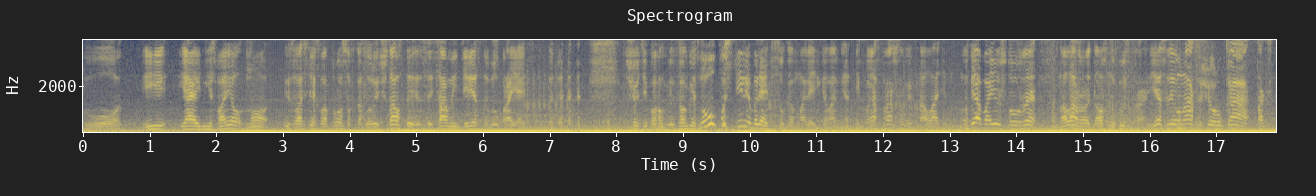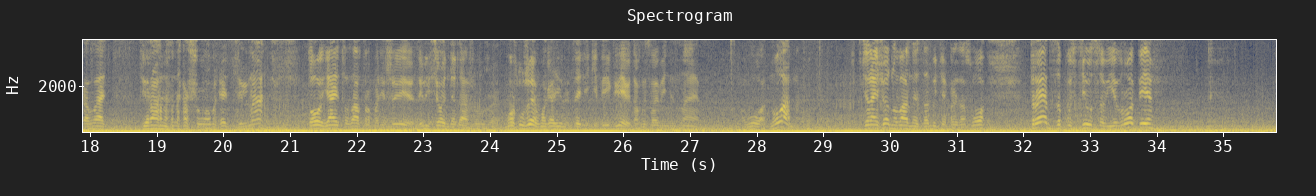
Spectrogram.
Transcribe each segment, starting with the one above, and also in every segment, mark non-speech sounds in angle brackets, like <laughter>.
Вот. И я не смотрел, но из во всех вопросов, которые читал, <laughs> самый интересный был про яйца. <laughs> Что типа он говорит, он говорит, ну упустили, блядь, сука, маленько момент. Нихуя страшного, говорит, наладим. <laughs> Ну я боюсь, что уже налаживать должны быстро. Если у нас еще рука, так сказать, тирана <laughs> нашего, блядь, сильна, то яйца завтра подешевеют. Или сегодня даже уже. Может уже в магазинах ценники переклеют, а мы с вами не знаем. Вот, ну ладно. Вчера еще одно важное событие произошло. Тред запустился в Европе.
